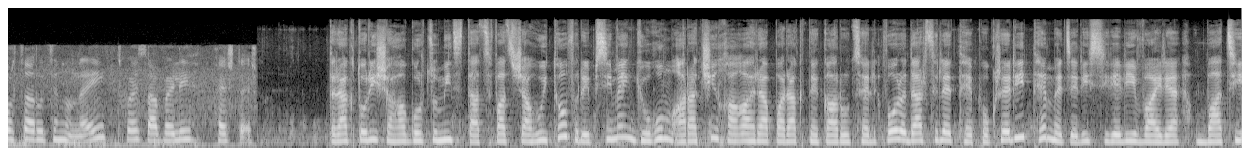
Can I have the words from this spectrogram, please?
փորձառություն ունեի, այսպես ավելի հեշտ էր։ Տրակտորի շահագործումից ստացված շահույթով Ռիփսիմեն գյուղում առաջին խաղահրապարակն է կառուցել, որը դարձել է թե փոքրերի, թե մեծերի սիրելի վայրը։ Բացի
